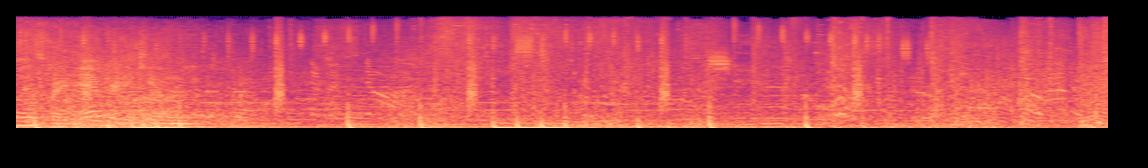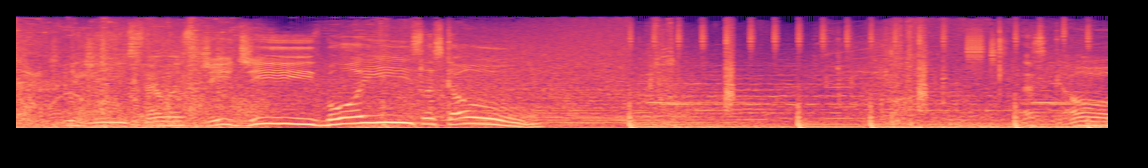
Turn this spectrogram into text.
boys forever to kill me. GG's, fellas. GG boys. Let's go. Let's go.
